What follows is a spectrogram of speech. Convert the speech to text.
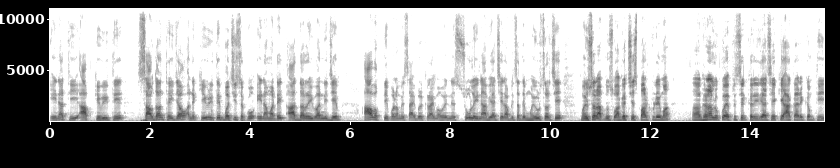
એનાથી આપ કેવી રીતે સાવધાન થઈ જાઓ અને કેવી રીતે બચી શકો એના માટે આ દર રવિવારની જેમ આ વખતે પણ અમે સાયબર ક્રાઇમ અવેરનેસ શો લઈને આવ્યા છીએ અને આપણી સાથે મયુર સર છે. મયુર સર, આપનું સ્વાગત છે સ્પાર્ક ટુડેમાં ઘણા લોકો એપ્રિશિએટ કરી રહ્યા છે કે આ કાર્યક્રમથી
